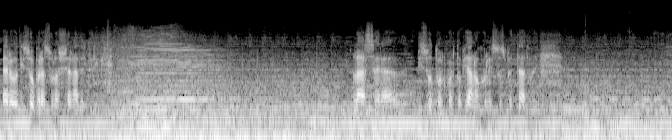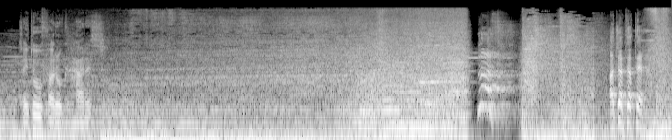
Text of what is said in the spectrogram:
Ero di sopra sulla scena del crimine. Lars era di sotto al quarto piano con il sospettato e... Sei tu, Farouk Harris? Agente a terra!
